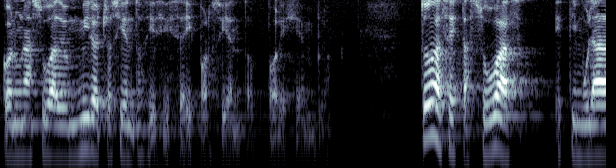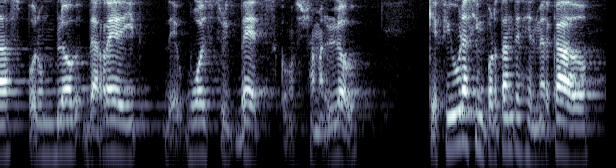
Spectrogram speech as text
con una suba de un 1816%, por ejemplo. Todas estas subas estimuladas por un blog de Reddit de Wall Street Bets, como se llama el blog, que figuras importantes del mercado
